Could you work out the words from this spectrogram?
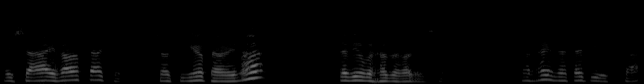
אחרי שעה העברת? כן. עכשיו תקרא את הערימה, תעביר בחזרה לשם. לכן נתתי עצה,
